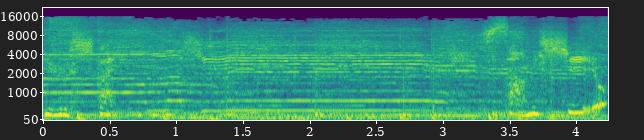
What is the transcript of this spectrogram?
許したい。寂しいよ。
